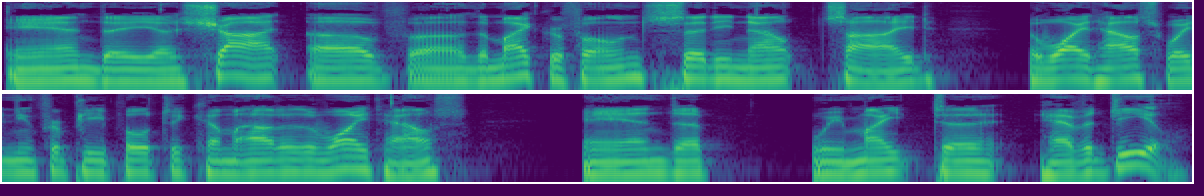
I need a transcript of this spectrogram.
and a, a shot of uh, the microphone sitting outside the White House, waiting for people to come out of the White House, and uh, we might uh, have a deal.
